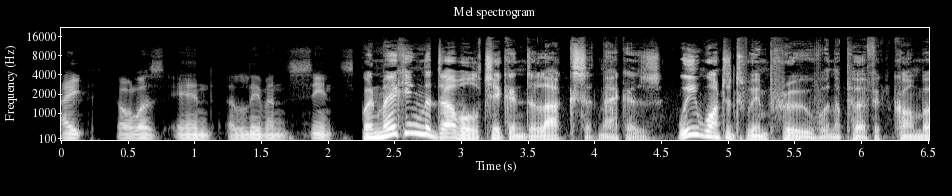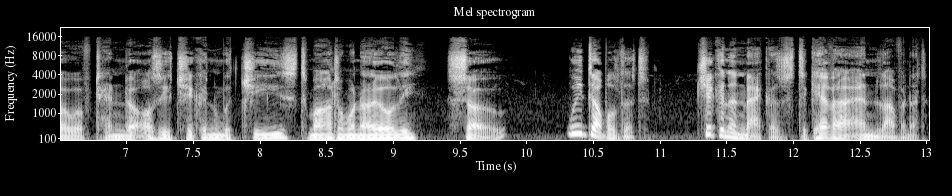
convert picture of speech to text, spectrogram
$8.11. When making the double chicken deluxe at Macca's, we wanted to improve on the perfect combo of tender Aussie chicken with cheese, tomato, and aioli. So, we doubled it. Chicken and Macca's together and loving it.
